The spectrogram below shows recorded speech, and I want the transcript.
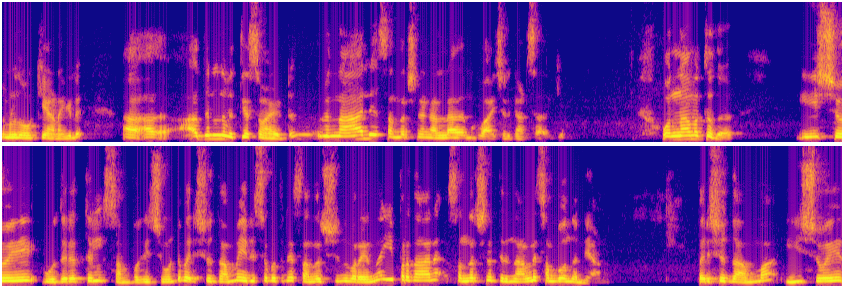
നമ്മൾ നോക്കുകയാണെങ്കിൽ അതിൽ നിന്ന് വ്യത്യസ്തമായിട്ട് ഒരു നാല് സന്ദർശനങ്ങൾ അല്ലാതെ നമുക്ക് വായിച്ചെടുക്കാൻ സാധിക്കും. ഒന്നാമത്തത് ഈശോയെ ഉദരത്തിൽ സംഭവിച്ചുകൊണ്ട് പരിശുദ്ധ അമ്മ എലിസബത്തിനെ സന്ദർശിച്ചു എന്ന് പറയുന്ന ഈ പ്രധാന സന്ദർശന തിരുനാളിലെ സംഭവം തന്നെയാണ്. പരിശുദ്ധ അമ്മ ഈശോയെ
